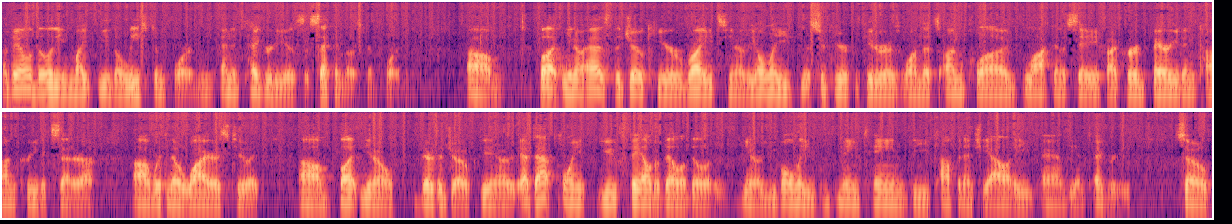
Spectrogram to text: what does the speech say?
availability might be the least important, and integrity is the second most important. Um, but you know, as the joke here writes, you know, the only secure computer is one that's unplugged, locked in a safe. I've heard buried in concrete, etc., uh, with no wires to it. Um, but you know, there's a joke. You know, at that point, you've failed availability. You know, you've only maintained the confidentiality and the integrity. So,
